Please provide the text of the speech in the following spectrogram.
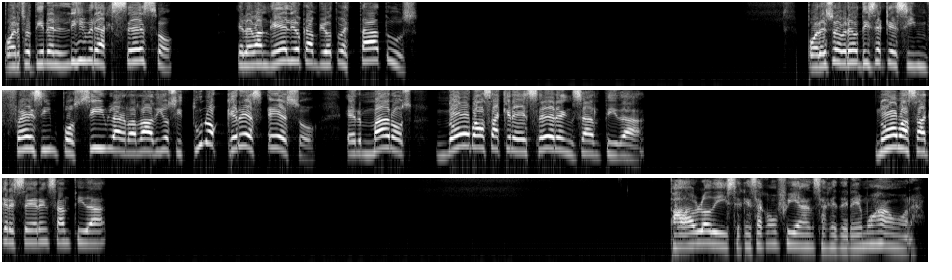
por eso tienes libre acceso. El Evangelio cambió tu estatus. Por eso Hebreos dice que sin fe es imposible agradar a Dios. Si tú no crees eso, hermanos, no vas a crecer en santidad. No vas a crecer en santidad. Pablo dice que esa confianza que tenemos ahora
